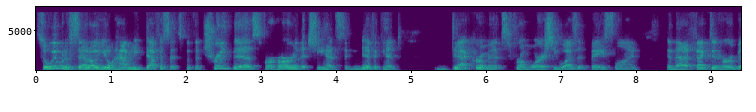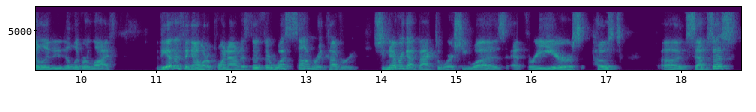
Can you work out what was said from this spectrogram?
So we would have said, oh, you don't have any deficits. But the truth is for her that she had significant decrements from where she was at baseline, and that affected her ability to live her life. The other thing I want to point out is that there was some recovery. She never got back to where she was at three years post uh, sepsis,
